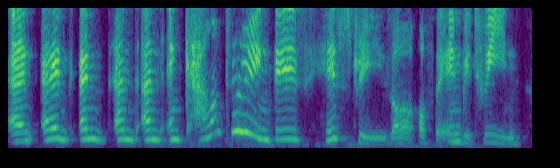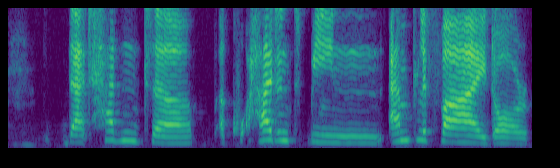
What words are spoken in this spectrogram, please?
And, and, and, and, and encountering these histories of, of the in between that hadn't, uh, hadn't been amplified or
